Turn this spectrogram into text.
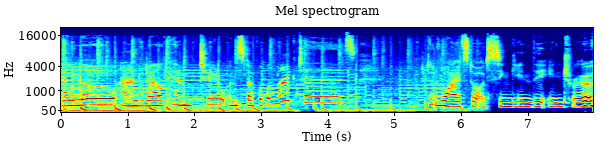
Hello and welcome to Unstoppable Actors. Don't know why I've started singing the intro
